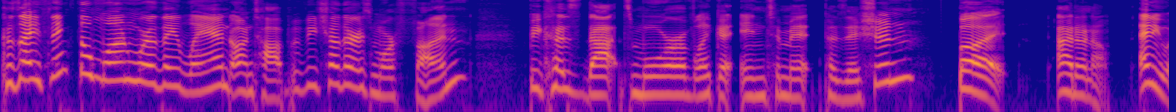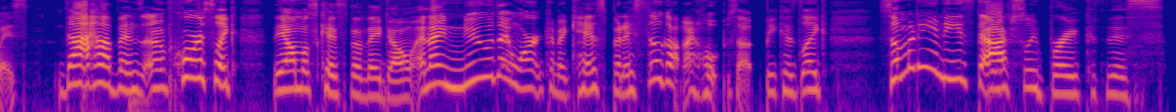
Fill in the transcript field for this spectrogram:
Because I think the one where they land on top of each other is more fun because that's more of like an intimate position. But I don't know. Anyways, that happens and of course like they almost kiss but they don't and i knew they weren't gonna kiss but i still got my hopes up because like somebody needs to actually break this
